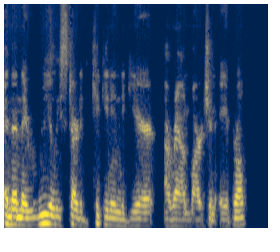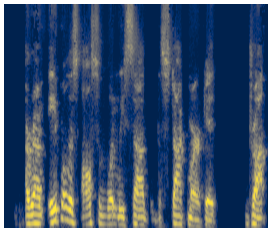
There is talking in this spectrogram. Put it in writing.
and then they really started kicking into gear around March and April. Around April is also when we saw the stock market drop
